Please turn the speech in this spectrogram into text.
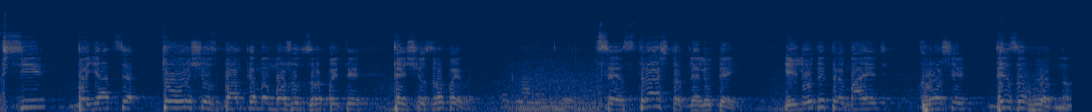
Всі бояться того, що з банками можуть зробити те, що зробили. Це страшно для людей. І люди тримають гроші де завгодно.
